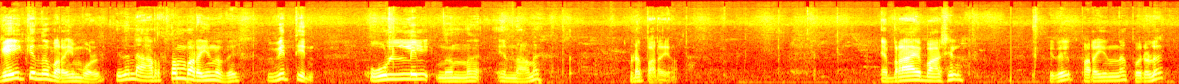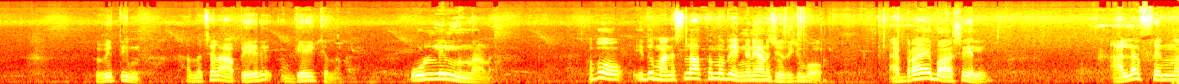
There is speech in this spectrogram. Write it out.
ഗെയ്ക്ക് എന്ന് പറയുമ്പോൾ ഇതിന്റെ അർത്ഥം പറയുന്നത് വിത്തിൻ ഉള്ളിൽ നിന്ന് എന്നാണ് ഇവിടെ പറയുന്നത്. എബ്രായ ഭാഷയിൽ ഇത് പറയുന്ന പൊരുൾ വിത്തിൻ എന്നുവെച്ചാൽ ആ പേര് ഗെയ്ക്ക് എന്നാണ്. ഉള്ളിൽ നിന്നാണ്. അപ്പോൾ ഇത് മനസ്സിലാക്കുന്നത് എങ്ങനെയാണ് ചോദിക്കുമ്പോൾ അബ്രായ ഭാഷയിൽ അലഫ് എന്ന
